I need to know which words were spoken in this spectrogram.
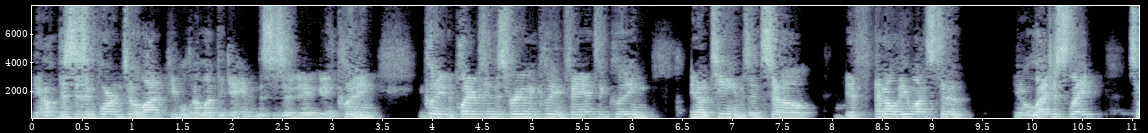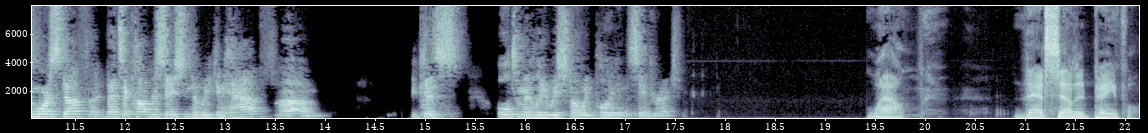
you know, this is important to a lot of people that love the game, and this is including including the players in this room, including fans, including you know teams. And so, if MLB wants to you know legislate some more stuff, uh, that's a conversation that we can have um, because ultimately we should all be pulling in the same direction. Wow, that sounded painful.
